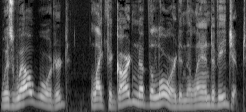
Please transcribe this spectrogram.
was well watered, like the garden of the Lord in the land of Egypt.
